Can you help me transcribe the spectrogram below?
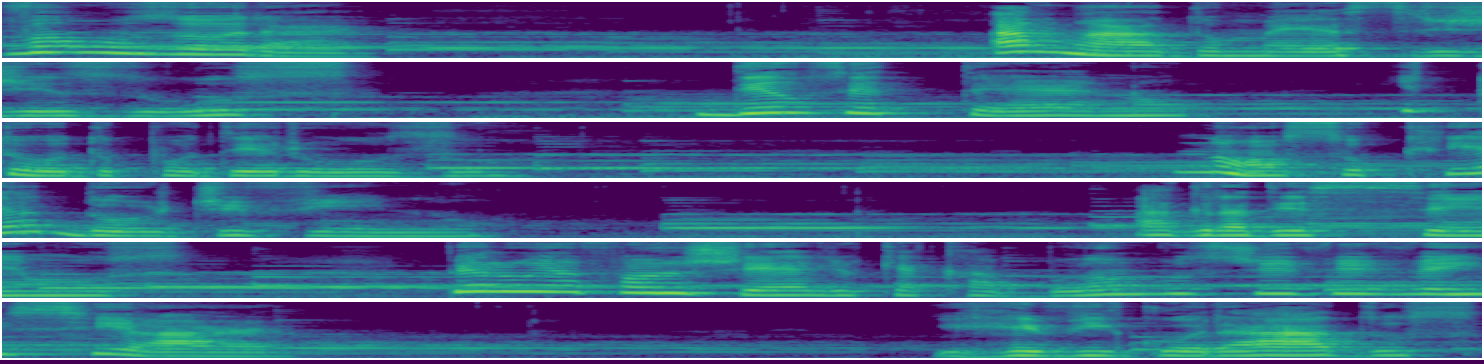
Vamos orar. Amado Mestre Jesus, Deus eterno e todo-poderoso, nosso Criador Divino. Agradecemos pelo Evangelho que acabamos de vivenciar e revigorados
